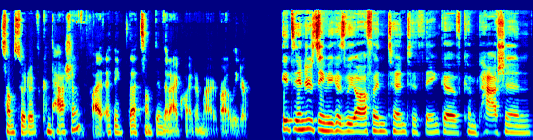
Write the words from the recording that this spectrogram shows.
some sort of compassion. I, I think that's something that I quite admire about a leader. It's interesting because we often tend to think of compassion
